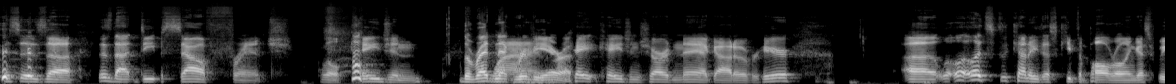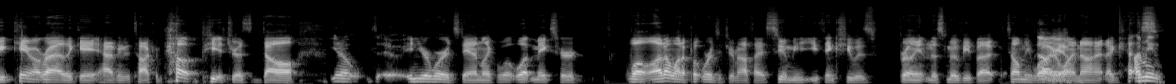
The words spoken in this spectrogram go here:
This is uh this is that deep South French, little Cajun, the redneck wine. Riviera, C- Cajun Chardonnay I got over here. Uh, let's kind of just keep the ball rolling. I guess we came out right out of the gate having to talk about Béatrice Dalle. You know, in your words, Dan, like what what makes her? Well, I don't want to put words into your mouth. I assume you, you think she was brilliant in this movie, but tell me why oh, yeah. or why not. I guess. I mean,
